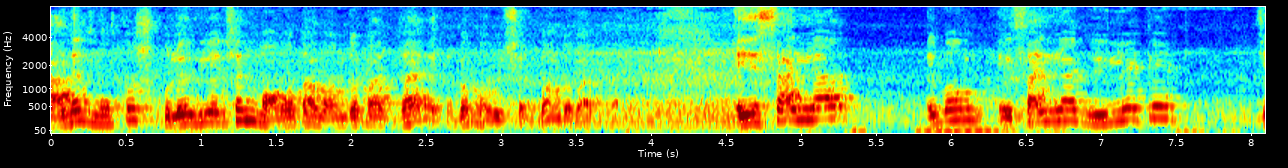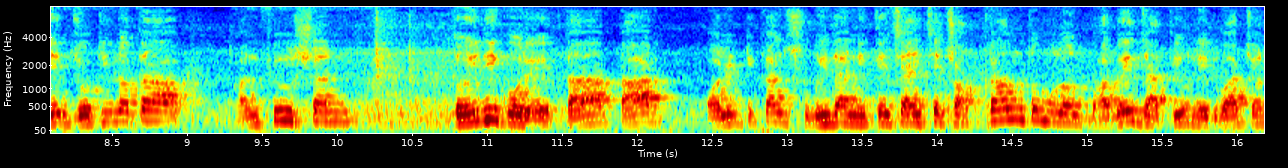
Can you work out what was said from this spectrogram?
তাদের মুখোশ খুলে দিয়েছেন মমতা বন্দ্যোপাধ্যায় এবং অভিষেক বন্দ্যোপাধ্যায়। এসআইআর এবং এসআইআর রিলেটেড যে জটিলতা কনফিউশন তৈরি করে তারা তার পলিটিক্যাল সুবিধা নিতে চাইছে চক্রান্তমূলকভাবে জাতীয় নির্বাচন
